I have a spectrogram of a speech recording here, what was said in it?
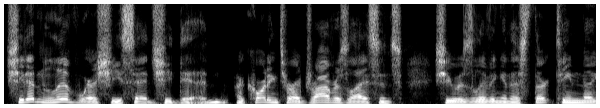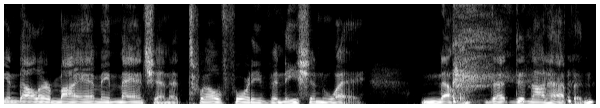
she didn't live where she said she did. According to her driver's license, she was living in this $13 million Miami mansion at 1240 Venetian Way. No, that did not happen.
